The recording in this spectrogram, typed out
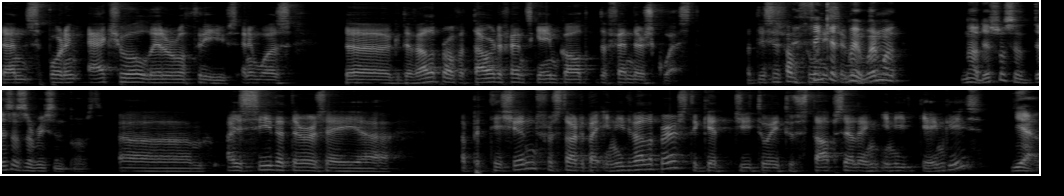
than supporting actual literal thieves. And it was the developer of a tower defense game called defender's quest. But this is from I think it, wait when was no this was a this is a recent post. Um i see that there is a uh, a petition for started by indie developers to get G2A to stop selling indie game keys. Yeah,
